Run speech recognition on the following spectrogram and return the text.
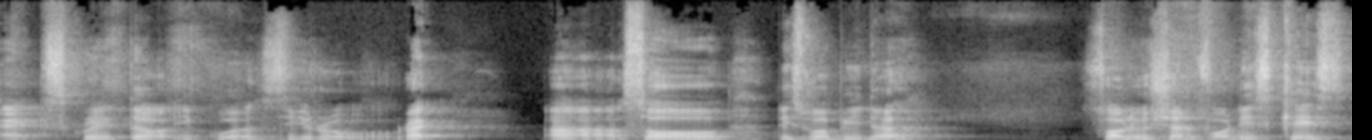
x greater or equal 0, right? Uh, so this will be the solution for this case.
